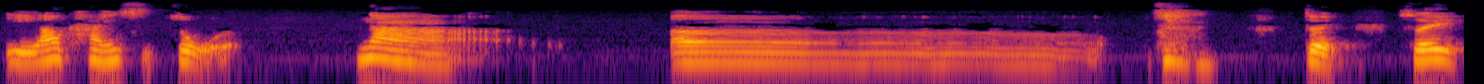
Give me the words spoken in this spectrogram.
也要开始做了。那，呃。对，所以，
